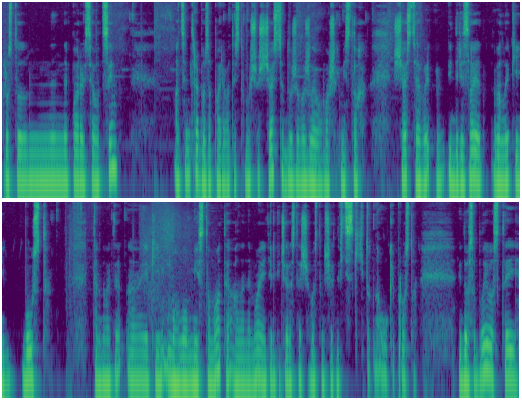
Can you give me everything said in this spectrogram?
просто не, парився оцим. А цим треба запарюватись, тому що щастя дуже важливо в ваших містах. Щастя відрізає великий буст. Так, давайте, е, який могло місто мати, але немає тільки через те, що у вас там ще. Скільки тут науки просто. Від особливостей.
